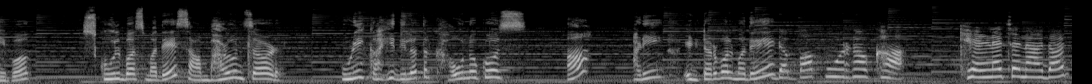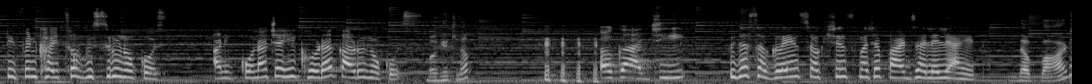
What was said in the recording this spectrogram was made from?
हे बघ स्कूल बस मध्ये सांभाळून चढ. कुणी काही दिलं तर खाऊ नकोस हा? आणि इंटरवल मध्ये डब्बा पूर्ण खा. खेळण्याच्या नादात टिफ़िन खायचं विसरू नकोस आणि कोणाच्याही खोड्या काढू नकोस. बघितलं? अगं आजी तुझे सगळे इन्स्ट्रक्शन्स माझ्या पाठ झालेले आहेत. लबाड.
